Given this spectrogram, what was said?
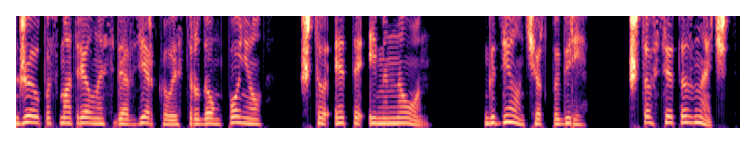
Джилл посмотрел на себя в зеркало и с трудом понял, что это именно он. Где он, черт побери? Что все это значит?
